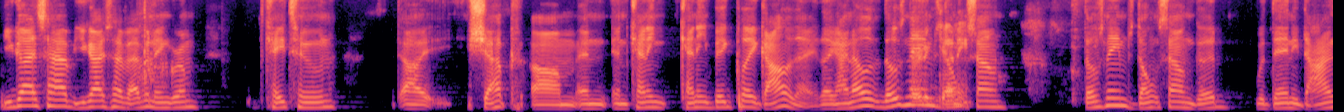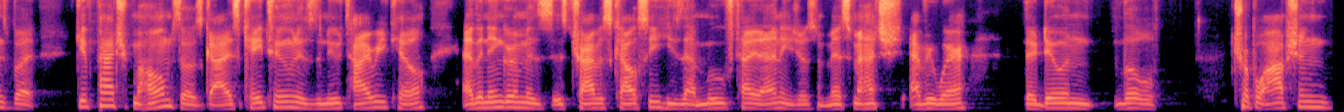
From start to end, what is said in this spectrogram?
You guys have you guys have Evan Engram, K Toon, uh Shep, um, and and Kenny Kenny Big Play Golladay. Like I know those names don't sound those names don't sound good with Danny Dimes, but give Patrick Mahomes those guys. K Toon is the new Tyreek Hill. Evan Engram is is Travis Kelce. He's that move tight end. He's just a mismatch everywhere. They're doing little triple option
